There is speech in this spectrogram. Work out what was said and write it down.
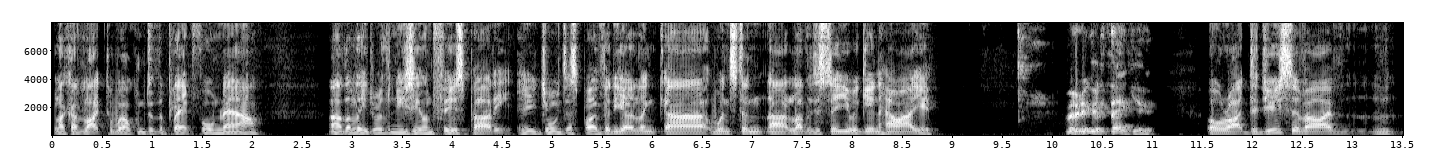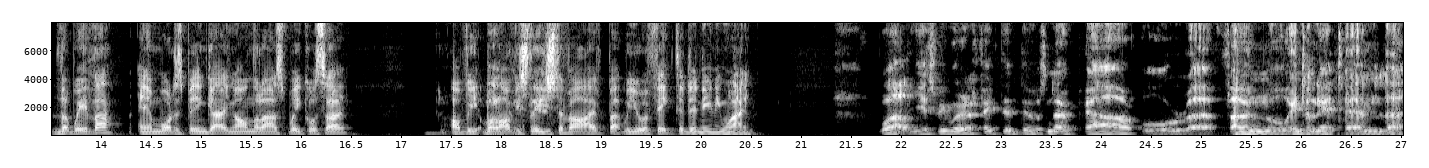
Like, I'd like to welcome to the platform now uh, the leader of the New Zealand First Party, who joins us by video link. Uh, Winston, uh, lovely to see you again. How are you? Very good, thank you. All right. Did you survive the weather and what has been going on the last week or so? Obvi- well, obviously you survived, but were you affected in any way? Well, yes, we were affected. There was no power or uh, phone or internet, and uh,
